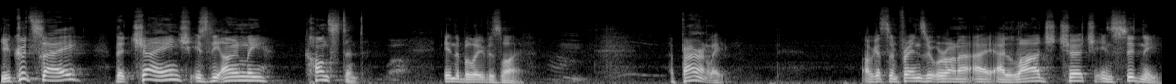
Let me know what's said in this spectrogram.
You could say that change is the only constant wow. in the believer's life. Hmm. Apparently, I've got some friends that were on a, a, large church in Sydney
